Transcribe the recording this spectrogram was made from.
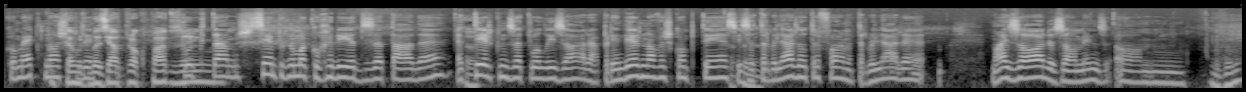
Como é que nós estamos podemos... demasiado preocupados Porque em... estamos sempre numa correria desatada, a ter que nos atualizar, a aprender novas competências, exatamente. a trabalhar de outra forma, a trabalhar eh, mais horas ou menos. Ou, Uhum.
